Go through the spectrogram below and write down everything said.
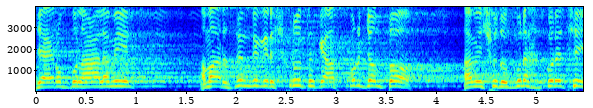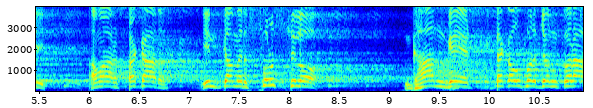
যে রব্বুল আলমিন, আমার জিন্দগির শুরু থেকে আজ পর্যন্ত আমি শুধু গুনাহ করেছি। আমার টাকার ইনকামের সোর্স ছিল গান গেয়ে টাকা উপার্জন করা,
